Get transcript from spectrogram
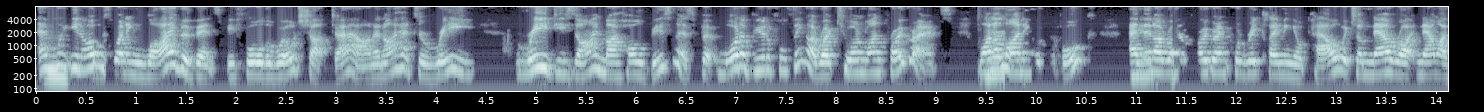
and we mm. you know I was running live events before the world shut down, and I had to re redesign my whole business. But what a beautiful thing! I wrote two online programs, one aligning with the book. And then I wrote a program called Reclaiming Your Power, which I'm now right now. My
